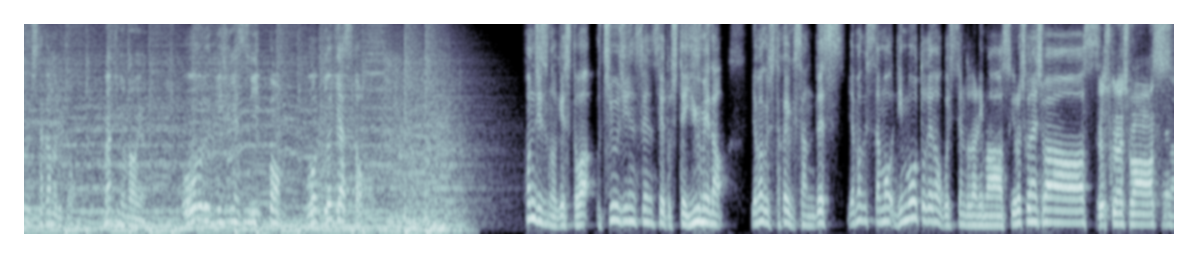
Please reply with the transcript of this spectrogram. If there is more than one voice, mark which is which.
Speaker 1: 山口貴則と
Speaker 2: 牧野直哉。
Speaker 1: オールビジネス日本ポッドキャスト。本日のゲストは宇宙人先生として有名な山口孝之さんです。山口さんもリモートでのご出演となります。よろしくお願いします。
Speaker 2: よろしくお願いします。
